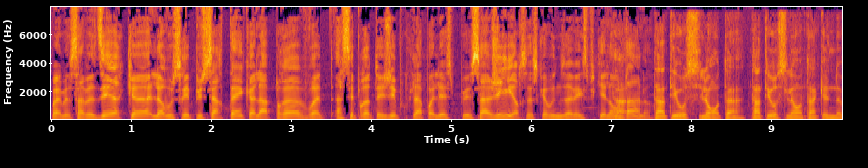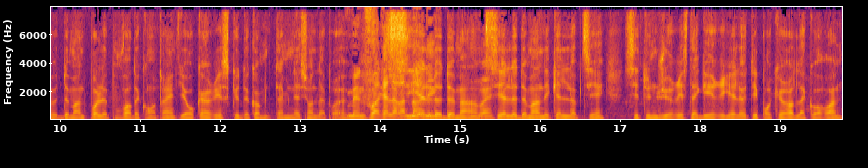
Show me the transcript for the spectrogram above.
Oui, mais ça veut dire que là, vous serez plus certain que la preuve va être assez protégée pour que la police puisse agir. C'est ce que vous nous avez expliqué longtemps. Là. Tant et aussi longtemps, tant et aussi longtemps qu'elle ne demande pas le pouvoir de contrainte, il n'y a aucun risque de contamination de la preuve. Mais une fois qu'elle si elle le demande, si elle le demande et qu'elle l'obtient, c'est une juriste aguerrie. Elle a été procureure de la couronne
